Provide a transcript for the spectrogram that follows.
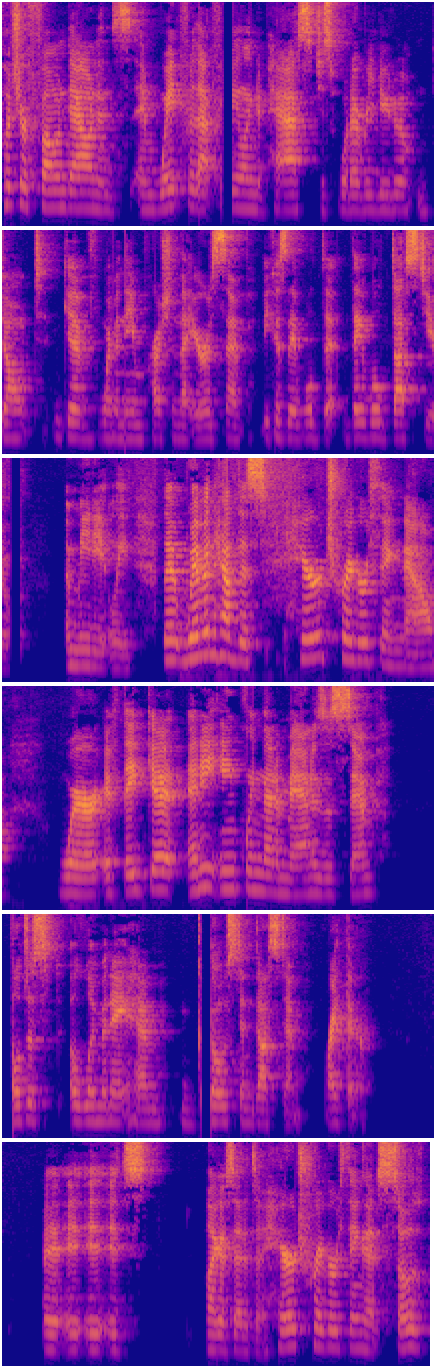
put your phone down and and wait for that feeling to pass. Just whatever you do, don't give women the impression that you're a simp because they will they will dust you immediately. That women have this hair trigger thing now where if they get any inkling that a man is a simp, they'll just eliminate him, ghost and dust him right there. It, it, it's like I said, it's a hair trigger thing that's so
